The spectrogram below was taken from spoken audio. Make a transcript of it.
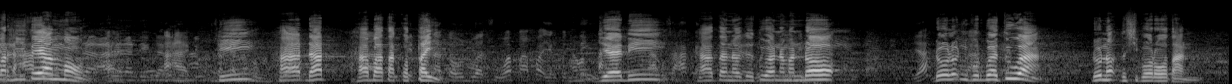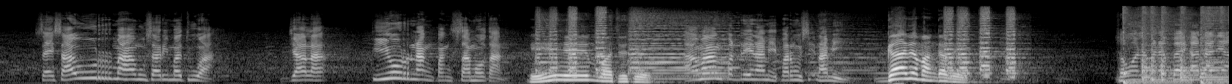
perhitian mo Ah, di hadat habata kotai. atau dua suap apa yang penting. Jadi kata na tua naman do dolo ni purba tua dono tu si borotan. Saya saur mahamu sari matua. Jala piur nang pangsamotan. Eh, matutu. Amang padre nami, parmusik nami. Gabe mang gabe. Songo naman ang hatannya.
